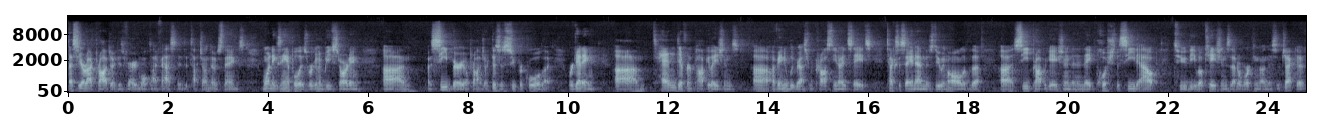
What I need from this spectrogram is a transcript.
SCRI project is very multifaceted to touch on those things. One example is we're going to be starting um, a seed burial project. This is super cool that we're getting um, 10 different populations uh, of annual bluegrass from across the United States. Texas A&M is doing all of the uh, seed propagation, and then they push the seed out to the locations that are working on this objective.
